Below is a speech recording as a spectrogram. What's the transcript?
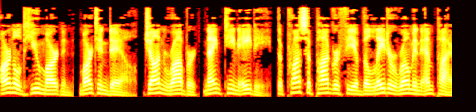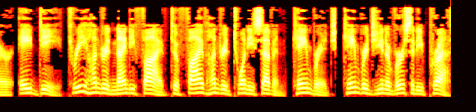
Arnold Hugh Martin, Martindale, John Robert 1980, The Prosopography of the Later Roman Empire, A.D. 395–527, Cambridge, Cambridge University Press,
